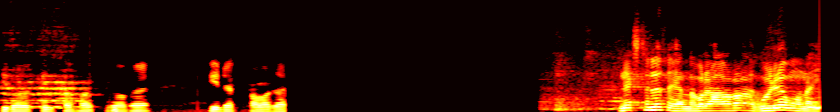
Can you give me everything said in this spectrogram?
কীভাবে কিনতে হয় কীভাবে কি ডেক পাওয়া যায়। নেক্সট হলে তাই না বলে আবার ঘুরে মনে নাই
